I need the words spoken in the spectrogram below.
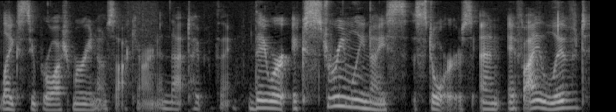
like superwash merino sock yarn and that type of thing. They were extremely nice stores and if I lived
